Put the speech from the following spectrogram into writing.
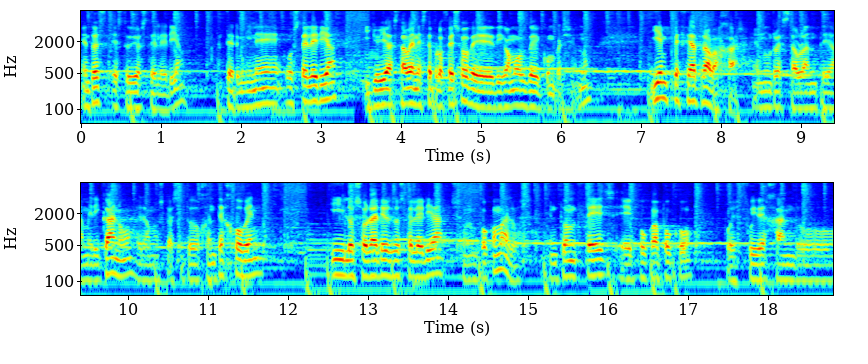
Entonces estudié hostelería, terminé hostelería y yo ya estaba en este proceso de, digamos, de conversión. y empecé a trabajar en un restaurante americano, éramos casi todo gente joven y los horarios de hostelería son un poco malos. Entonces, eh, poco a poco, pues fui dejando,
